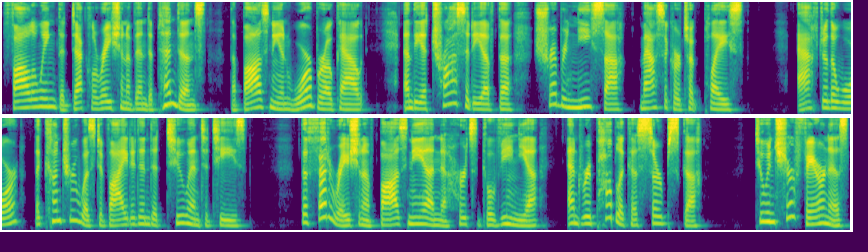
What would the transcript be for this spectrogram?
following the Declaration of Independence, the Bosnian War broke out, and the atrocity of the Srebrenica massacre took place. After the war, the country was divided into two entities the Federation of Bosnia and Herzegovina and Republika Srpska. To ensure fairness,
